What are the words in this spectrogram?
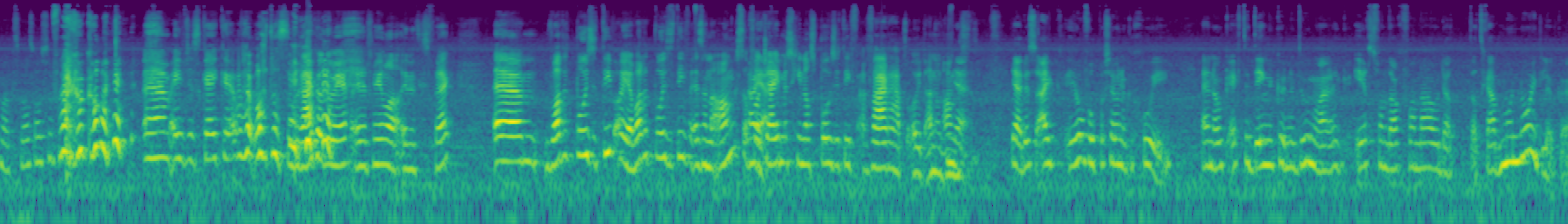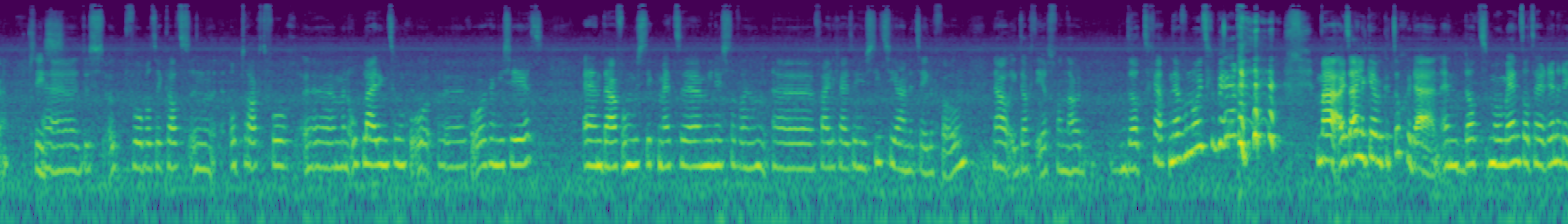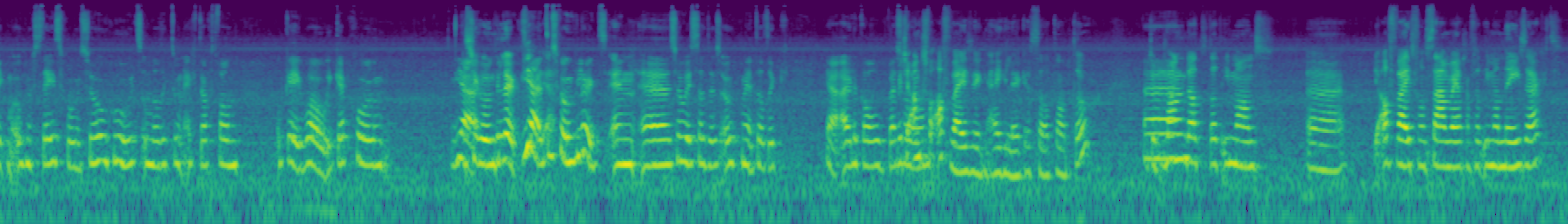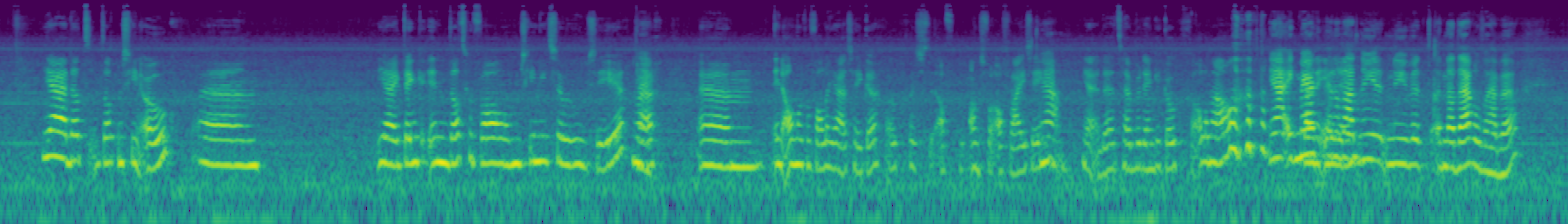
wacht, wat was de vraag ook alweer? Ehm even kijken, wat was de vraag ook alweer? Even helemaal in het gesprek. ehm, wat, het positief, oh ja, wat het positieve is aan de angst. Of Oh wat ja. jij misschien als positief ervaren hebt ooit aan een angst. Ja. ja, dus eigenlijk heel veel persoonlijke groei. En ook echt de dingen kunnen doen waar ik eerst van dacht van nou, dat, dat gaat me nooit lukken. Precies. Eh, dus ook bijvoorbeeld, ik had een opdracht voor eh, mijn opleiding toen geo- eh, georganiseerd. En daarvoor moest ik met de minister van Veiligheid en Justitie aan de telefoon. Nou, ik dacht eerst van, nou, dat gaat never nooit gebeuren. maar uiteindelijk heb ik het toch gedaan. En dat moment, dat herinner ik me ook nog steeds gewoon zo goed. Omdat ik toen echt dacht van, oké, wow, ik heb gewoon... het is gewoon gelukt. Ja, het is gewoon gelukt. En zo is dat dus ook met dat ik ja, eigenlijk al best Beetje wel... angst voor afwijzing eigenlijk is dat dan, toch? Dat je Eh, bang dat, dat iemand eh, je afwijst van samenwerken of dat iemand nee zegt. Ja, dat, dat misschien ook. Ehm, ja, ik denk in dat geval misschien niet zozeer. Maar ehm, in andere gevallen ja, zeker. Ook dus af- angst voor afwijzing. Ja. ja, dat hebben we denk ik ook allemaal. Ja, ik merk inderdaad, nu, je, nu we het inderdaad daarover hebben,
